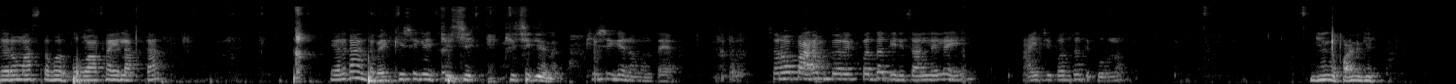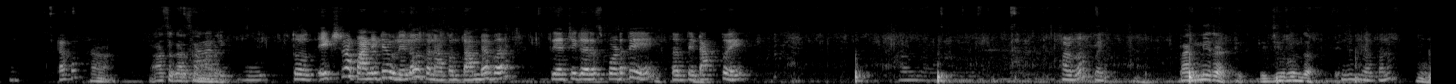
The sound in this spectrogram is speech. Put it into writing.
गरम असतं भरपूर वाफायला लागतात. याला काय म्हणता बाई? खिशी घ्यायची खिची खिची घे ना खिशी घेणं म्हणता या सर्व पारंपरिक पद्धतीने चाललेलं आहे. आईची पद्धत आहे पूर्ण. घे पाणी घे. टाकू? हा असं करता तो एक्स्ट्रा पाणी ठेवलेलं होतं ना आपण तांब्याभर. त्याची गरज पडते तर ते टाकतोय. हळद पाणी राहते ते जिरून जातं ते. घेऊन जातं ना? हम्म.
